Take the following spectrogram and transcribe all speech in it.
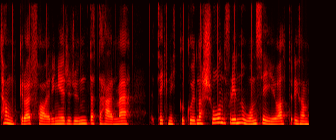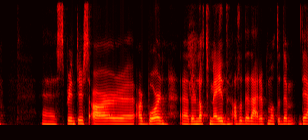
tanker og erfaringer rundt dette her med teknikk og koordinasjon? Fordi noen sier jo at liksom eh, Sprinters are, are born, uh, they're not made. Altså det der er på en måte Det, det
